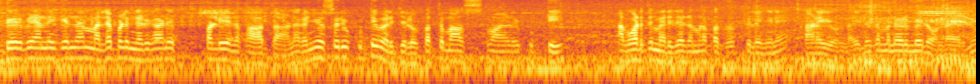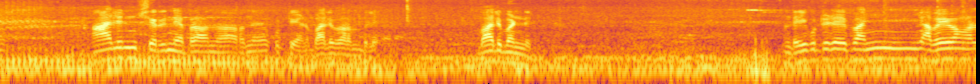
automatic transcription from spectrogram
കൂട്ടുകാരിപ്പോൾ ഞാൻ നിൽക്കുന്ന മല്ലപ്പള്ളി നെടുങ്ങാടി പള്ളി എന്ന ഭാഗത്താണ്. കഴിഞ്ഞ ദിവസം ഒരു കുട്ടി മരിച്ചല്ലോ. പത്ത് മാസമായ ഒരു കുട്ടി അപകടത്തിൽ മരിച്ചത് നമ്മുടെ പത്രത്തിൽ ഇങ്ങനെ കാണുകയുണ്ടായി. ഒരു മനോരമയിലും ഉണ്ടായിരുന്നു. ആലിൻ ഷെറിൻ എബ്ര എന്ന് പറഞ്ഞ കുട്ടിയാണ് ബാലുപറമ്പിൽ ബാലുബണ്ണിൽ ഉണ്ട്. ഈ കുട്ടിയുടെ ഇപ്പോൾ അഞ്ച് അവയവങ്ങൾ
